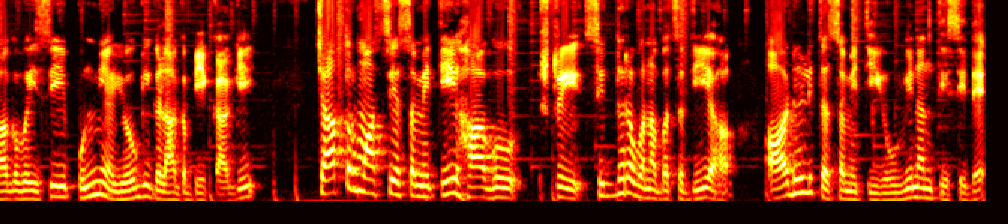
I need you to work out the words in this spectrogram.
ಭಾಗವಹಿಸಿ ಪುಣ್ಯ ಯೋಗಿಗಳಾಗಬೇಕಾಗಿ ಚಾತುರ್ಮಾಸ್ಯ ಸಮಿತಿ ಹಾಗೂ ಶ್ರೀ ಸಿದ್ಧರವನ ಬಸದಿಯ ಆಡಳಿತ ಸಮಿತಿಯು ವಿನಂತಿಸಿದೆ.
